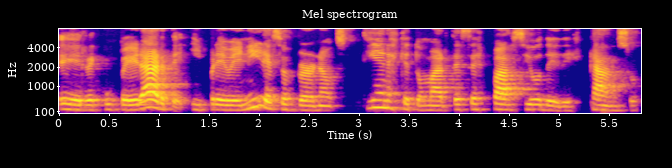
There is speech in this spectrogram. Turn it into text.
eh, recuperarte y prevenir esos burnouts, tienes que tomarte ese espacio de descanso,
